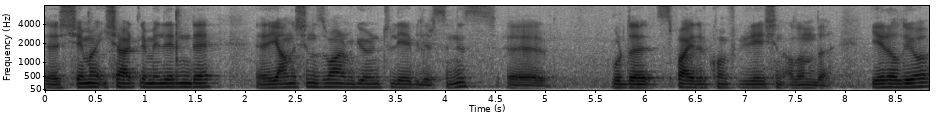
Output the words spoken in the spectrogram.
e, şema işaretlemelerinde yanlışınız var mı görüntüleyebilirsiniz. Burada Spider Configuration alanında yer alıyor.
